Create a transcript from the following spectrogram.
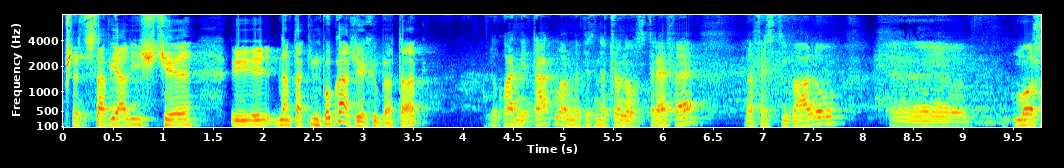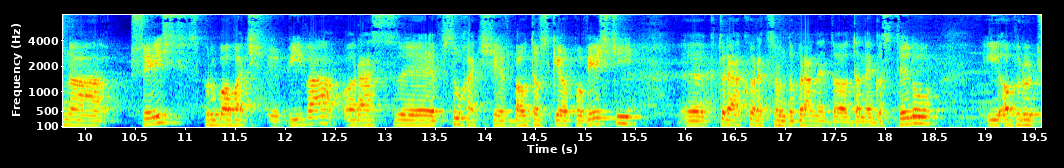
przedstawialiście e, na takim pokazie chyba, tak? Dokładnie tak, mamy wyznaczoną strefę na festiwalu. Można przyjść, spróbować piwa oraz wsłuchać się w bałtowskie opowieści, które akurat są dobrane do danego stylu. I oprócz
